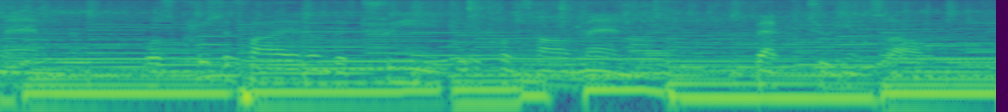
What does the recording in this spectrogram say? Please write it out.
man was crucified on the tree to reconcile man back to himself.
